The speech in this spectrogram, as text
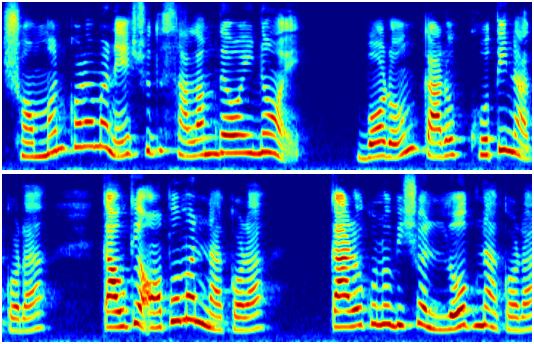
সম্মান করা মানে শুধু সালাম দেওয়াই নয়, বরং কারও ক্ষতি না করা, কাউকে অপমান না করা, কারও কোনো বিষয় লোভ না করা,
